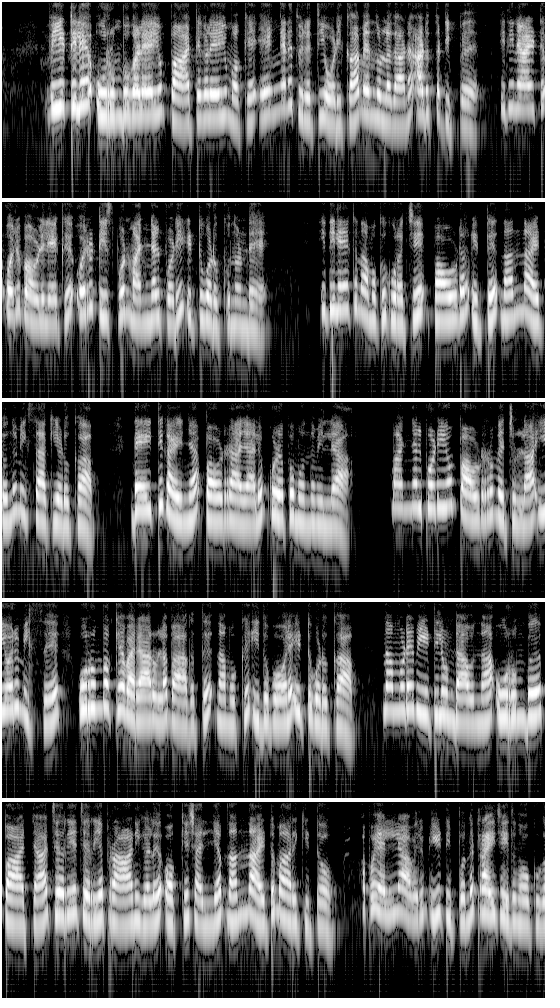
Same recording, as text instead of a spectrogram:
വീട്ടിലെ ഉറുമ്പുകളെയും പാറ്റകളെയും ഒക്കെ എങ്ങനെ തുരത്തി ഓടിക്കാം എന്നുള്ളതാണ് അടുത്ത ടിപ്പ് ഇതിനായിട്ട് ഒരു ബൗളിലേക്ക് ഒരു ടീസ്പൂൺ മഞ്ഞൾപ്പൊടി ഇട്ട് കൊടുക്കുന്നുണ്ട്. ഇതിലേക്ക് നമുക്ക് കുറച്ച് പൗഡർ ഇട്ട് നന്നായിട്ടൊന്ന് മിക്സാക്കിയെടുക്കാം ഡേറ്റ് കഴിഞ്ഞ പൗഡർ ആയാലും കുഴപ്പമൊന്നുമില്ല. മഞ്ഞൾപ്പൊടിയും പൗഡറും വെച്ചുള്ള ഈ ഒരു മിക്സ് ഉറുമ്പൊക്കെ വരാറുള്ള ഭാഗത്ത് നമുക്ക് ഇതുപോലെ ഇട്ട് കൊടുക്കാം. നമ്മുടെ വീട്ടിലുണ്ടാവുന്ന ഉറുമ്പ് പാറ്റ ചെറിയ ചെറിയ പ്രാണികൾ ഒക്കെ ശല്യം നന്നായിട്ട് മാറിക്കിട്ടും. അപ്പോൾ എല്ലാവരും ഈ ടിപ്പ് ഒന്ന് ട്രൈ ചെയ്ത് നോക്കുക.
